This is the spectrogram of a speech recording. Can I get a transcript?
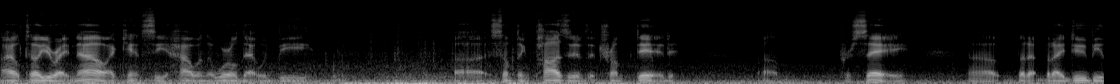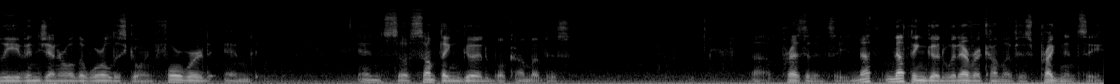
I'll tell you right now, I can't see how in the world that would be uh, something positive that Trump did, um, per se. Uh, but but I do believe in general the world is going forward, and and so something good will come of his uh, presidency. No, nothing good would ever come of his pregnancy,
